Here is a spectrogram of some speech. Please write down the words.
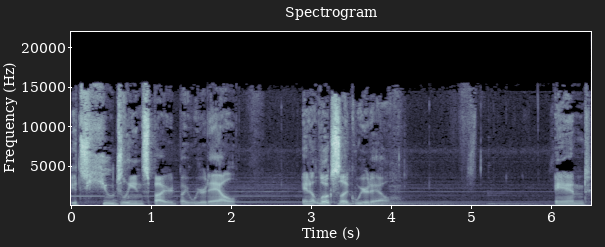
it's hugely inspired by Weird Al, and it looks like Weird Al. And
